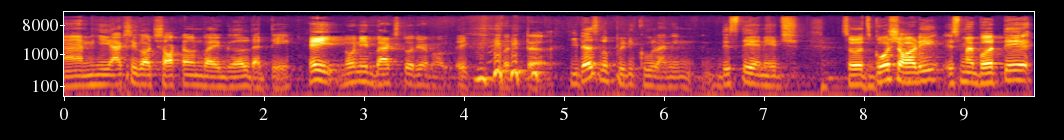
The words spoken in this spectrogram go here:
and he actually got shot down by a girl that day. Hey, no need backstory and all. But uh, he does look pretty cool. I mean, this day and age. So it's go shorty. It's my birthday.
